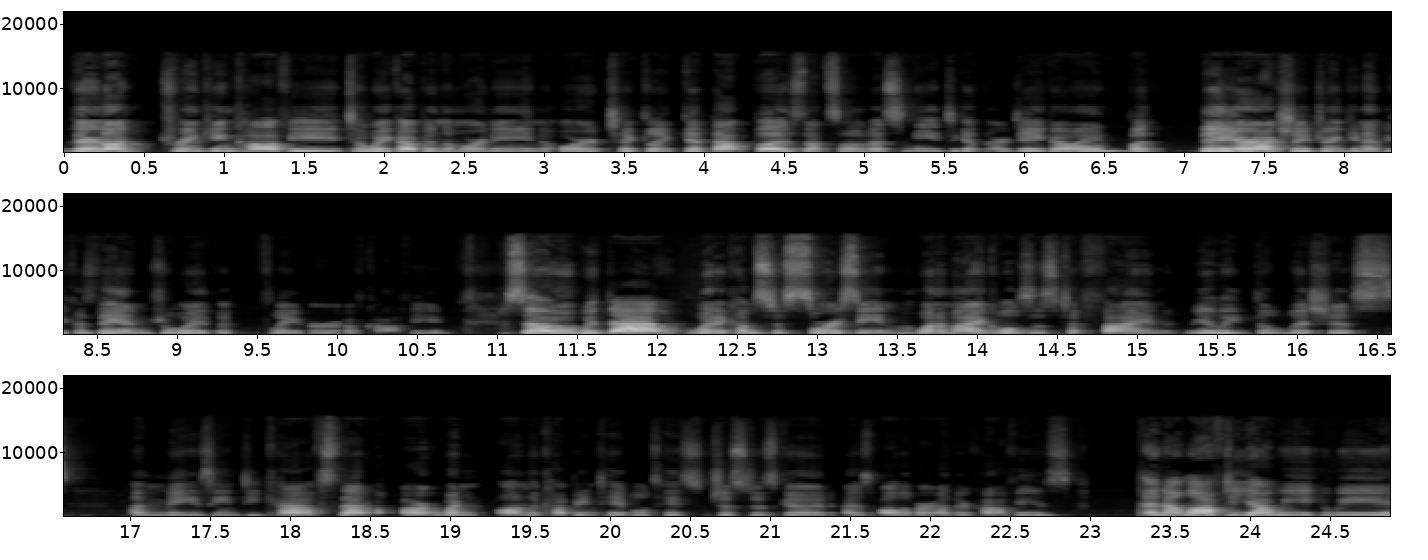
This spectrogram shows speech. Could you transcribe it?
they're not drinking coffee to wake up in the morning or to like get that buzz that some of us need to get our day going but they are actually drinking it because they enjoy the flavor of coffee. So, with that, when it comes to sourcing, one of my goals is to find really delicious, amazing decafs that are, when on the cupping table, taste just as good as all of our other coffees. And at Lofty, yeah, we we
